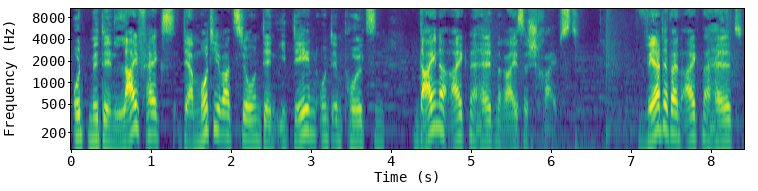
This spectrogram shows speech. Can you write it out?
und mit den Lifehacks, der Motivation, den Ideen und Impulsen deine eigene Heldenreise schreibst. Werde dein eigener Held,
